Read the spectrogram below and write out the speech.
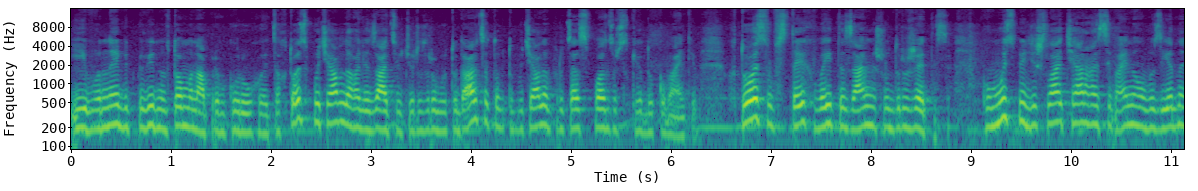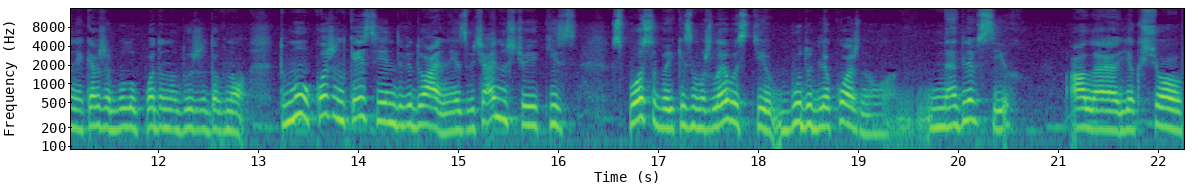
і вони відповідно в тому напрямку рухаються. Хтось почав легалізацію через роботодавця, тобто почали процес спонсорських документів. Хтось встиг вийти заміж, одружитися. Комусь підійшла черга сімейного воз'єднання, яке вже було подано дуже давно. Тому кожен кейс є індивідуальний. І звичайно, що якісь способи, якісь можливості будуть для кожного, не для всіх. Але якщо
